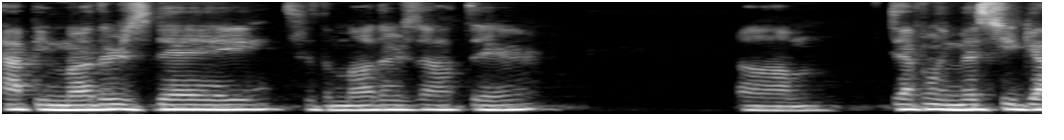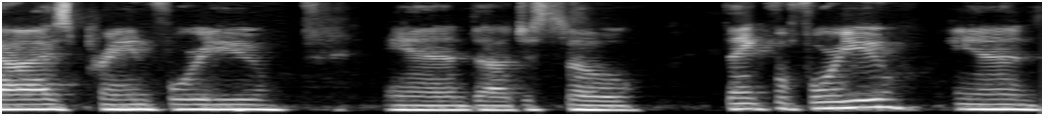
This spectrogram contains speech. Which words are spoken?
Happy Mother's Day to the mothers out there. Um, definitely miss you guys, praying for you, and uh, just so thankful for you, and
